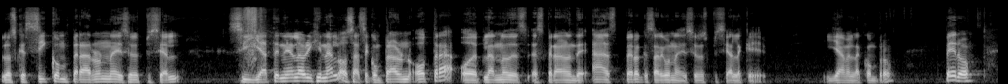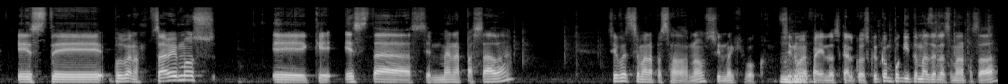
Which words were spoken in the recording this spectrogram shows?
los que sí compraron una edición especial, si ya tenían la original, o sea, se compraron otra o de plano esperaron de, ah, espero que salga una edición especial que y ya me la compro. Pero, este, pues bueno, sabemos eh, que esta semana pasada, sí fue semana pasada, ¿no? Si no me equivoco, si no me fallan los cálculos, creo que un poquito más de la semana pasada,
